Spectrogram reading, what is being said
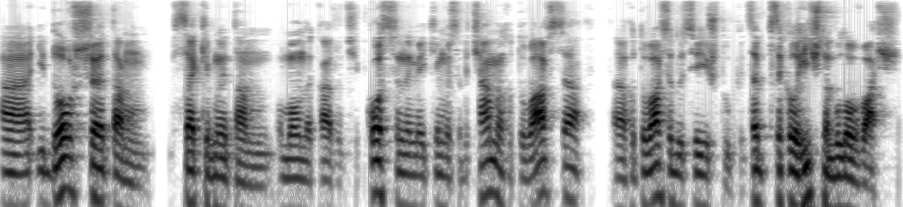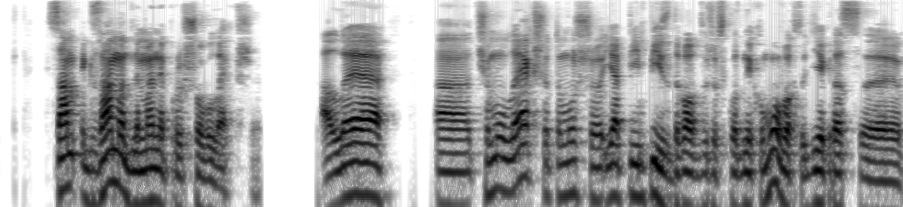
а, і довше там всякими там, умовно кажучи, косвенними якимось речами готувався, е, готувався до цієї штуки. Це психологічно було важче. Сам екзамен для мене пройшов легше. Але е, чому легше? Тому що я PMP здавав в дуже складних умовах. Тоді якраз е,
